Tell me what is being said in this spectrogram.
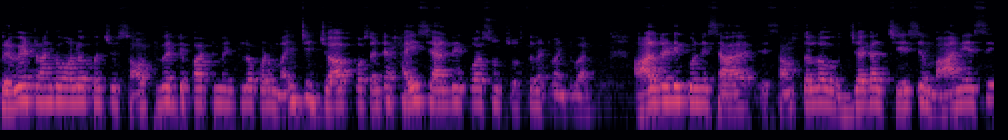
ప్రైవేట్ రంగంలో కొంచెం సాఫ్ట్‌వేర్ డిపార్ట్‌మెంట్‌లో కూడా మంచి జాబ్ కోసం అంటే హై శాలరీ కోసం చూస్తున్నటువంటి వాళ్ళు ఆల్రెడీ కొన్ని సా సంస్థల్లో ఉద్యోగాలు చేసి మానేసి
